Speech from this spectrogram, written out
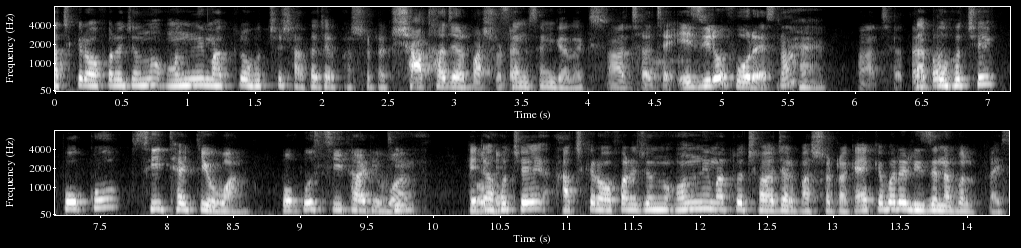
আজকের অফারের জন্য অনলি মাত্র হচ্ছে সাত হাজার পাঁচশো টাকা। সাত হাজার পাঁচশো স্যামসাং গ্যালাক্সি আচ্ছা আচ্ছা এ জিরো ফোর এস না? হ্যাঁ। আচ্ছা তারপর? হচ্ছে Poco C thirty one Poco C thirty one এটা হচ্ছে আজকের অফারের জন্য অনলি মাত্র ছয় হাজার পাঁচশো টাকা একেবারে রিজনেবল প্রাইস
